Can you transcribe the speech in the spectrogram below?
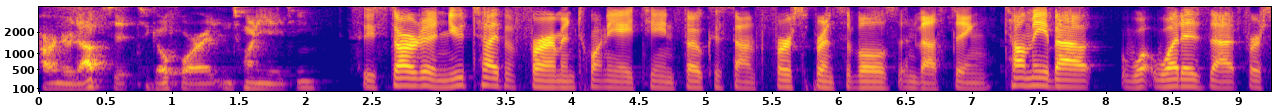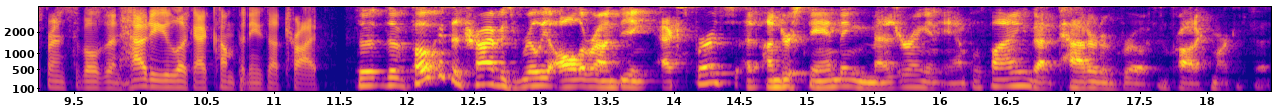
partnered up to, to go for it in 2018. So you started a new type of firm in 2018 focused on first principles investing. Tell me about what, what is that first principles and how do you look at companies at Tribe? The, the focus of Tribe is really all around being experts at understanding, measuring, and amplifying that pattern of growth and product market fit.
